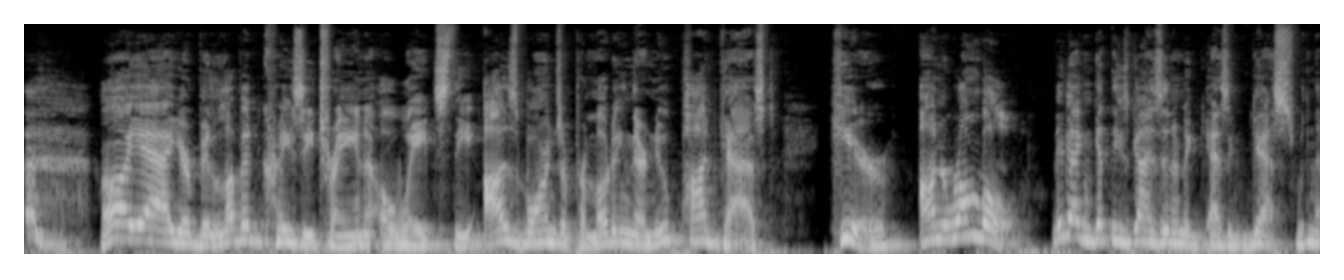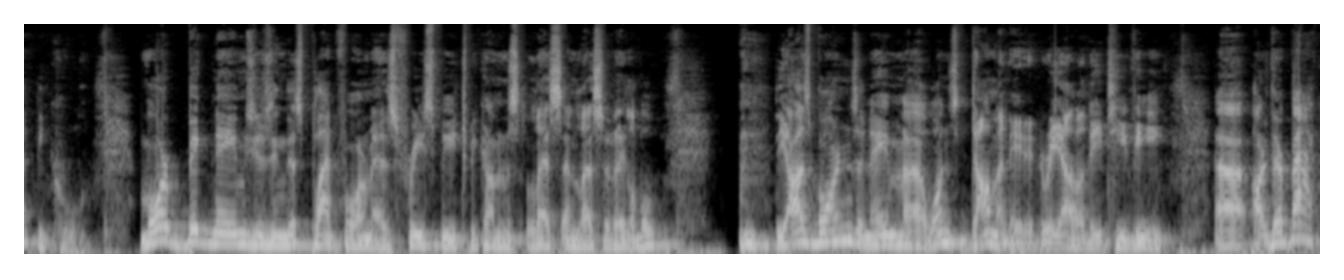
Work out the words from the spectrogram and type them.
Oh, yeah, your beloved Crazy Train awaits. The Osbournes are promoting their new podcast here on Rumble. Maybe I can get these guys in as a guest. Wouldn't that be cool? More big names using this platform as free speech becomes less and less available. the Osbournes, a name uh, once dominated reality TV, uh, are they're back.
